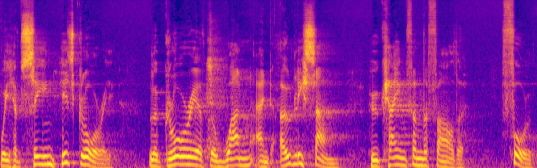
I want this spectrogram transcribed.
We have seen his glory, the glory of the one and only Son who came from the Father, full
